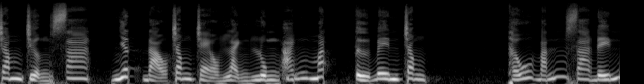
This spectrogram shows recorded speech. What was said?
Trăm trượng xa, nhất đạo trong trẻo lạnh lùng ánh mắt, từ bên trong. Thấu bắn ra đến.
